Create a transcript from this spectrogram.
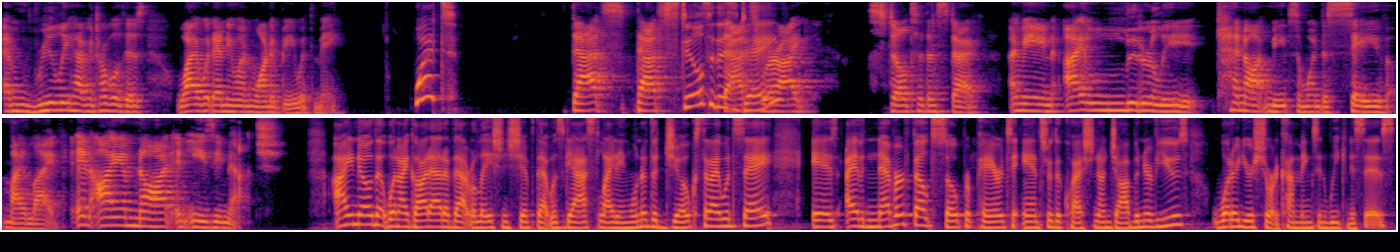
am really having trouble with is why would anyone want to be with me? What? That's that's still to this that's day. Where I still to this day. I mean, I literally cannot meet someone to save my life, and I am not an easy match. I know that when I got out of that relationship that was gaslighting, one of the jokes that I would say is I've never felt so prepared to answer the question on job interviews what are your shortcomings and weaknesses?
